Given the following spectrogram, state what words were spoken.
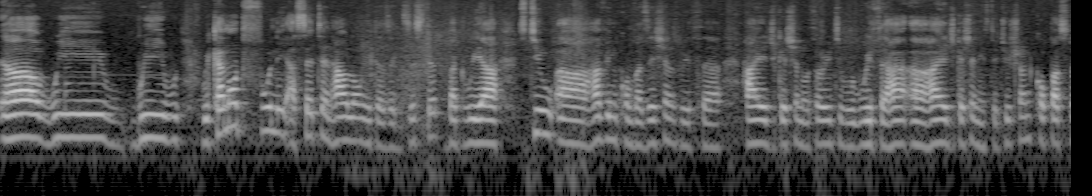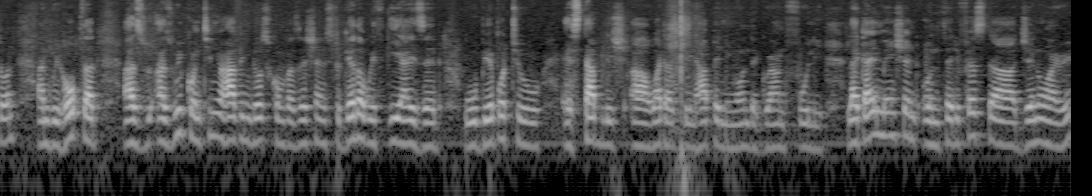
at? Uh, we, we, we cannot fully ascertain how long it has existed, but we are still uh, having conversations with uh, Higher Education Authority, with the hi- uh, Higher Education Institution, Copperstone, and we hope that as, as we continue having those conversations together with EIZ, we'll be able to establish uh, what has been happening on the ground fully. Like I mentioned, on 31st uh, January,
